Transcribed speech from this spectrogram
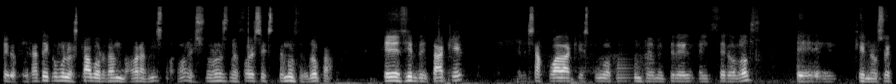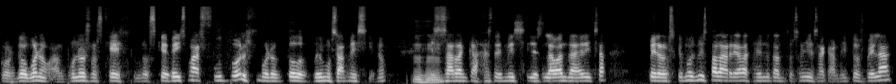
Pero fíjate cómo lo está abordando ahora mismo, ¿no? Es uno de los mejores extremos de Europa. ¿Qué decir de Taque? En esa jugada que estuvo a punto de meter el, 0-2, eh, que nos recordó, bueno, algunos los que, los que veis más fútbol, bueno, todos vemos a Messi, ¿no? Esas arrancadas de Messi desde la banda derecha, pero los que hemos visto a la Real haciendo tantos años a Carlitos Vela,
